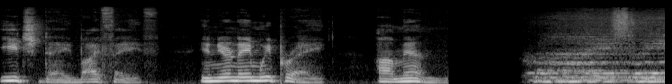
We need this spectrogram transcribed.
each day by faith. In your name we pray. Amen. Christ, we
